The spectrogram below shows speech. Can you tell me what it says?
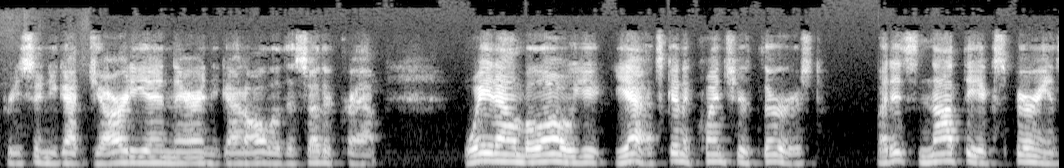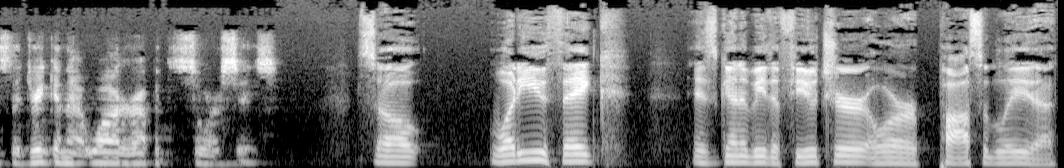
pretty soon you got giardia in there, and you got all of this other crap. Way down below, you yeah, it's going to quench your thirst, but it's not the experience that drinking that water up at the source is. So, what do you think is going to be the future or possibly a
